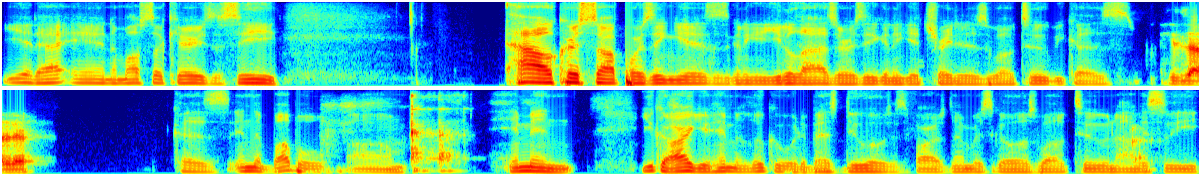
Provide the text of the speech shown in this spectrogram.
Yeah, that, and I'm also curious to see how Kristaps Porzingis is going to get utilized, or is he going to get traded as well too? Because he's out of there. Because in the bubble, um, him and you could argue him and Luka were the best duos as far as numbers go as well too. And obviously,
